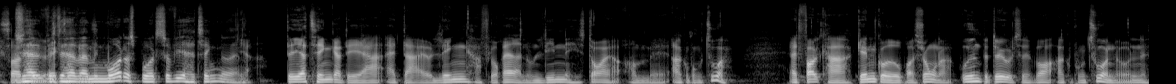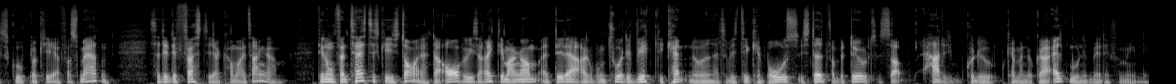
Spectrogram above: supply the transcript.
Så Hvis, er det hvis det havde været min mor, der spurgte, så ville jeg have tænkt noget andet. Ja. Det jeg tænker, det er, at der jo længe har floreret nogle lignende historier om øh, akupunktur. At folk har gennemgået operationer uden bedøvelse, hvor akupunkturnålene skulle blokere for smerten. Så det er det første, jeg kommer i tanke om. Det er nogle fantastiske historier, der overbeviser rigtig mange om, at det der akupunktur, det virkelig kan noget. Altså hvis det kan bruges i stedet for bedøvelse, så har det, kunne det, jo- kan man jo gøre alt muligt med det formentlig.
